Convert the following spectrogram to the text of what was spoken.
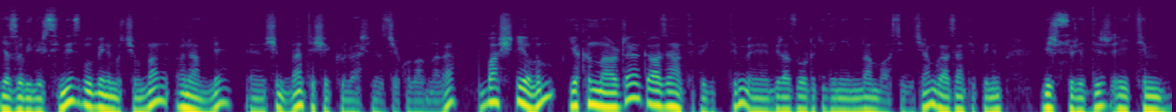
yazabilirsiniz. Bu benim açımdan önemli. E, şimdiden teşekkürler yazacak olanlara. Başlayalım. Yakınlarda Gaziantep'e gittim. E, biraz oradaki deneyimden bahsedeceğim. Gaziantep benim bir süredir eğitim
